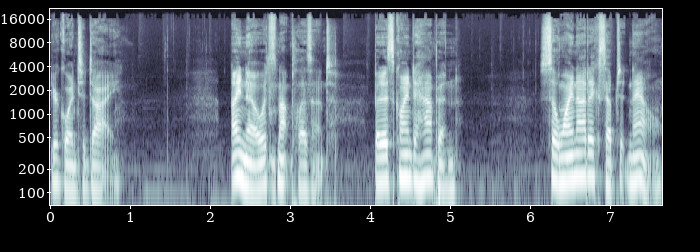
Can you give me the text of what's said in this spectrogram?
you're going to die. I know it's not pleasant, but it's going to happen. So why not accept it now?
